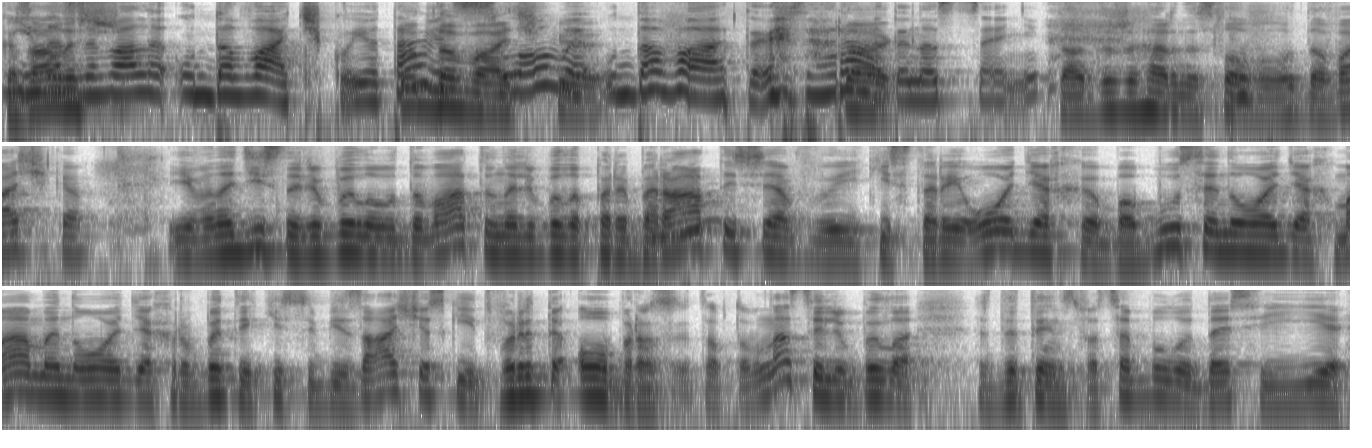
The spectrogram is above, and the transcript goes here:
казали, Її що- називали удавачкою, та від слова удавати, грати Так. на сцені. Так, дуже гарне слово удавачка. І вона дійсно любила удавати, вона любила перебиратися в якийсь старий одяг, бабусин одяг, мамин одяг, робити якісь собі зачіски і творити образи. Тобто вона це любила з дитинства. Це було десь її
